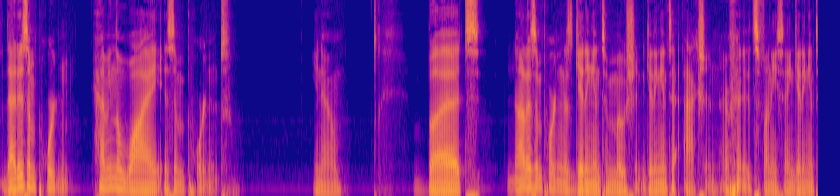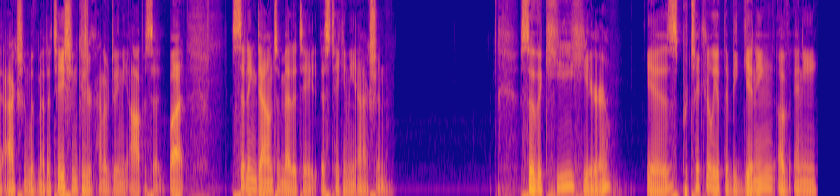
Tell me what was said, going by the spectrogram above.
That is important. Having the why is important, you know, but not as important as getting into motion, getting into action. It's funny saying getting into action with meditation because you're kind of doing the opposite, but sitting down to meditate is taking the action. So the key here is, particularly at the beginning of any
